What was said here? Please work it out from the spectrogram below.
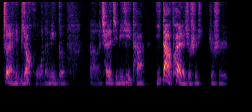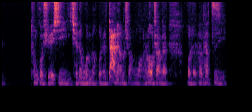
这两年比较火的那个呃，ChatGPT，它一大块的就是就是通过学习以前的文本或者大量的上网络上的，或者说他自己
